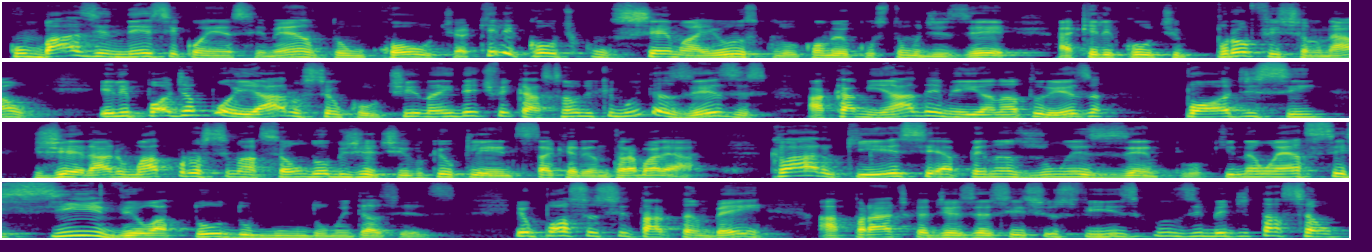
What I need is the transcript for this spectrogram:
Com base nesse conhecimento, um coach, aquele coach com C maiúsculo, como eu costumo dizer, aquele coach profissional, ele pode apoiar o seu coach na identificação de que muitas vezes a caminhada em meio à natureza pode sim gerar uma aproximação do objetivo que o cliente está querendo trabalhar. Claro que esse é apenas um exemplo, que não é acessível a todo mundo muitas vezes. Eu posso citar também a prática de exercícios físicos e meditação,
